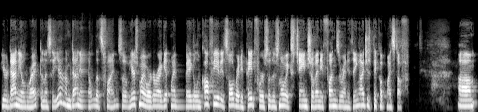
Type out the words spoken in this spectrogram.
You're Daniel, right? And I say, Yeah, I'm Daniel. That's fine. So here's my order. I get my bagel and coffee. It's already paid for, so there's no exchange of any funds or anything. I just pick up my stuff. Um,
